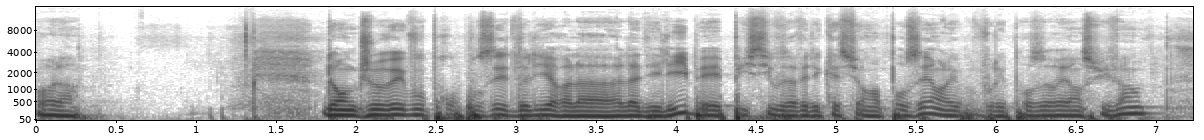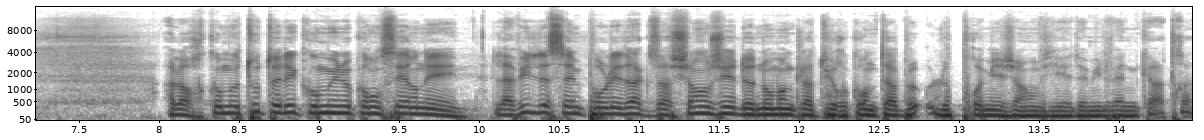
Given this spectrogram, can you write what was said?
Voilà. Donc je vais vous proposer de lire la, délib et puis si vous avez des questions à poser, on vous les poserez en suivant. Alors, comme toutes les communes concernées, la ville de Saint-Paul-les-Dax va changer de nomenclature comptable le 1er janvier 2024.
